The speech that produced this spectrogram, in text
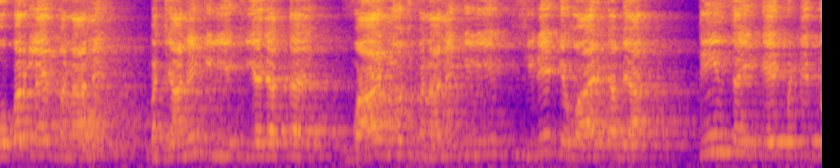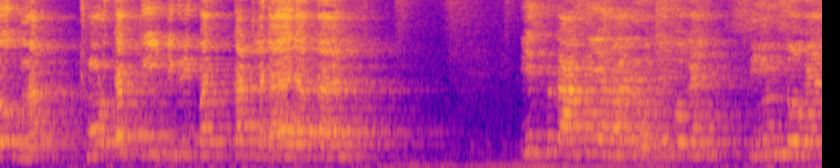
ओवरलैप बनाने, बचाने के लिए किया जाता है। वायर नोच बनाने के लिए सिरे के वायर का व्यास तीन सही एक बटे दो गुना छोड़कर 30 डिग्री पर कट लगाया जाता है। इस प्रकार से ये हमारे नोचेस हो गए सीम्स हो गए,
